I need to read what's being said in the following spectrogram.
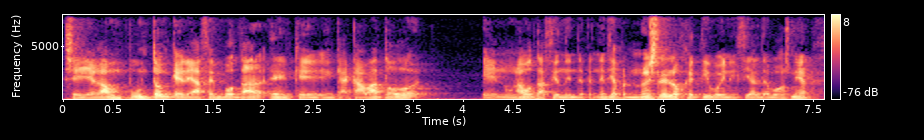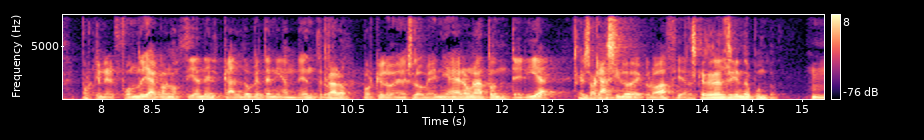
Se llega a un punto en que le hacen votar, en que, en que acaba todo en una votación de independencia, pero no es el objetivo inicial de Bosnia, porque en el fondo ya conocían el caldo que tenían dentro. Claro. Porque lo de Eslovenia era una tontería, y casi lo de Croacia. Es que ese es el siguiente punto. Hmm.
